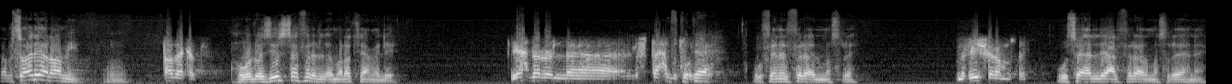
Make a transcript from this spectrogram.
طب سؤال يا رامي. اتفضل يا كابتن. هو الوزير سافر الامارات يعمل إيه؟ يحضر ال- الافتتاح البطوله وفين الفرق المصرية؟ مفيش فرقه مصرية. وسأل ليه على الفرق المصرية هناك؟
